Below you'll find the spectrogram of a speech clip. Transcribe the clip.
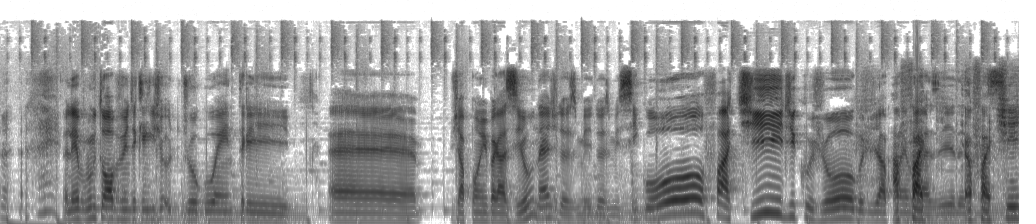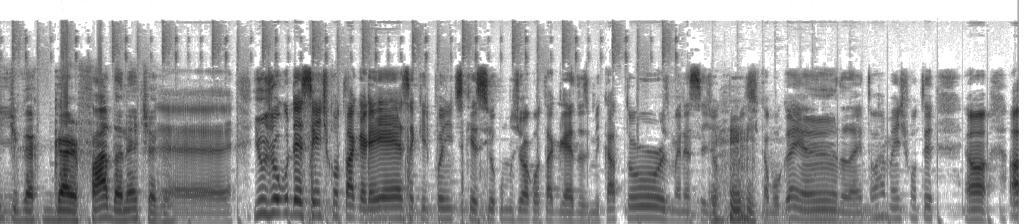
Eu lembro muito, obviamente, daquele jogo entre é, Japão e Brasil, né, de 2000 2005. O fatídico jogo de Japão a e Brasil. 2005. A fatídica garfada, né, Thiago? É... E o jogo decente contra a Grécia, que depois a gente esqueceu como jogar contra a Grécia em 2014, mas nesse jogo a gente acabou ganhando, né? Então realmente vão ter... É uma... a,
